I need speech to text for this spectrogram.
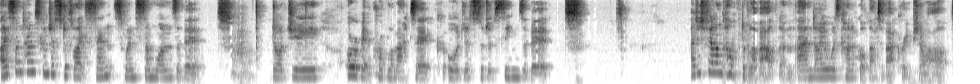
I sometimes can just of like sense when someone's a bit dodgy or a bit problematic or just sort of seems a bit I just feel uncomfortable about them and I always kind of got that about creepshow art.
